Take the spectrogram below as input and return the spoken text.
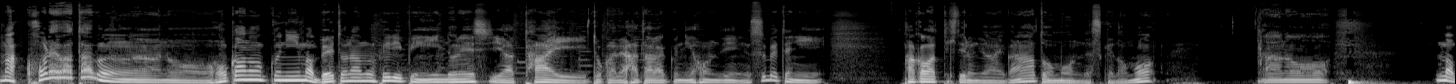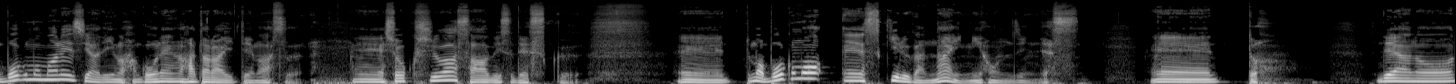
まあ、これは多分、あの、他の国、まあ、ベトナム、フィリピン、インドネシア、タイとかで働く日本人すべてに関わってきてるんじゃないかなと思うんですけども、あの、まあ、僕もマレーシアで今5年働いてます。えー職種はサービスデスク。えーっと、まあ、僕も、えースキルがない日本人です。えーっと、で、あの、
